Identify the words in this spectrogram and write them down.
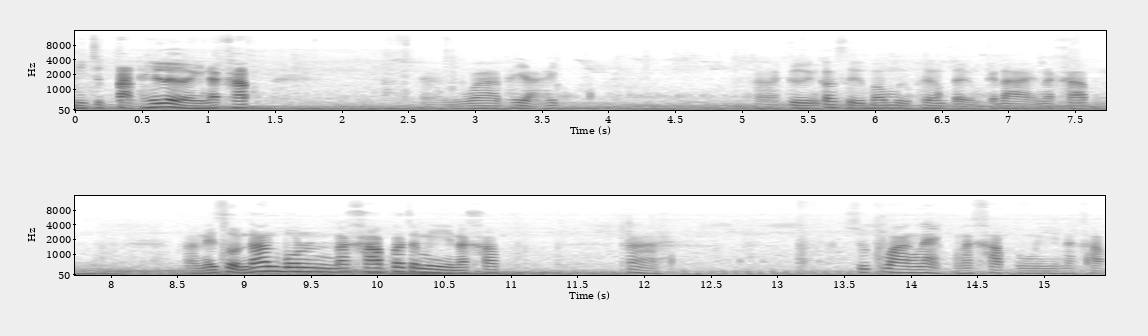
มีจุดตัดให้เลยนะครับหรือว่าถ้าอยากให้กืนก็ซื้อเบ้ามือเพิ่มเติมก็ได้นะครับ ในส่วนด้านบนนะครับก็จะมีนะครับ ชุดวางแหลกนะครับตรงนี้นะครับ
